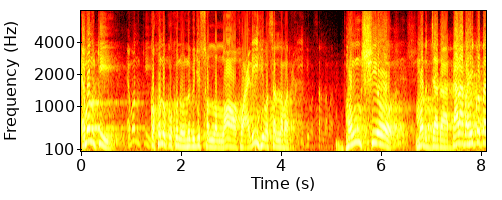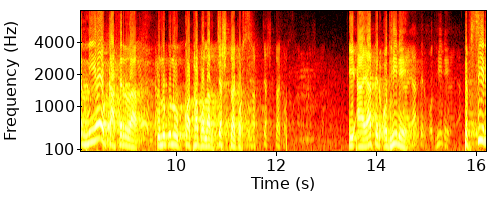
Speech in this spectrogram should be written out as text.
এমন কি এমন কখনো কখনো নবীজি সাল্লাল্লাহু আলাইহি ওয়াসাল্লামের বংশীয় মর্যাদা, ধারাবাহিকতা নিয়েও কাফেররা কোনো কোনো কথা বলার চেষ্টা করছে। এই আয়াতের অধীনে তফসির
